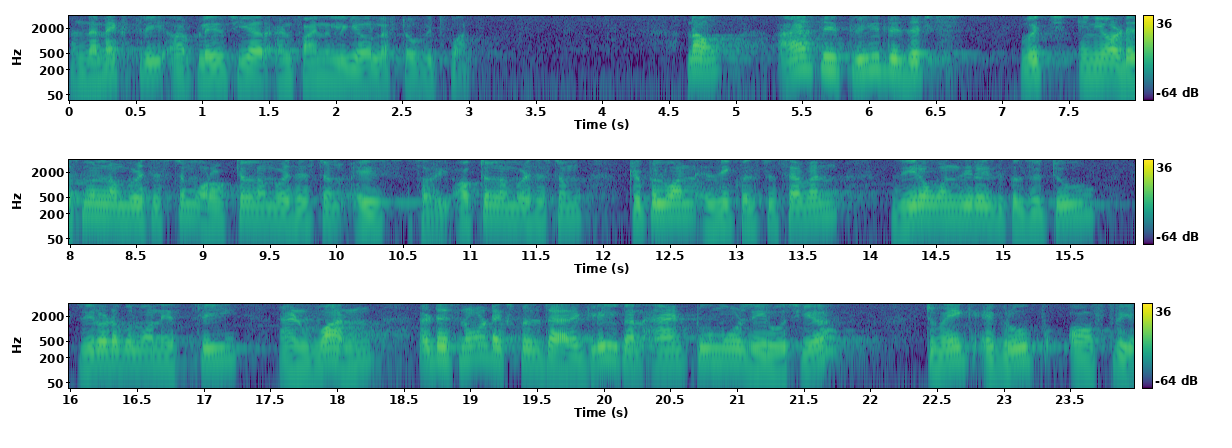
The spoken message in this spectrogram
and the next 3 are placed here and finally you are left over with 1. Now, as the 3 digits which in your decimal number system or octal number system is sorry octal number system triple one is equals to 7 0 1 0 is equals to 2 0 double 1 is 3 and 1 it is not expressed directly. You can add two more zeros here to make a group of 3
